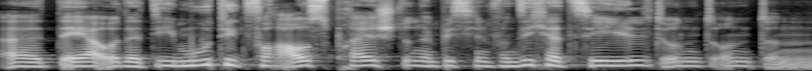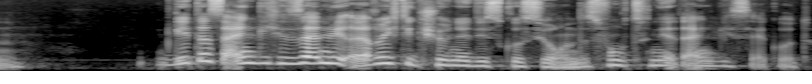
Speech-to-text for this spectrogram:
äh, der oder die mutig vorausprescht und ein bisschen von sich erzählt. Und, und dann geht das eigentlich, das ist eine richtig schöne Diskussion. Das funktioniert eigentlich sehr gut.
